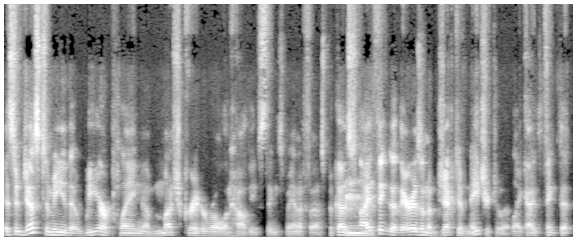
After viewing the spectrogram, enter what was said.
it suggests to me that we are playing a much greater role in how these things manifest because Mm. I think that there is an objective nature to it. Like I think that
